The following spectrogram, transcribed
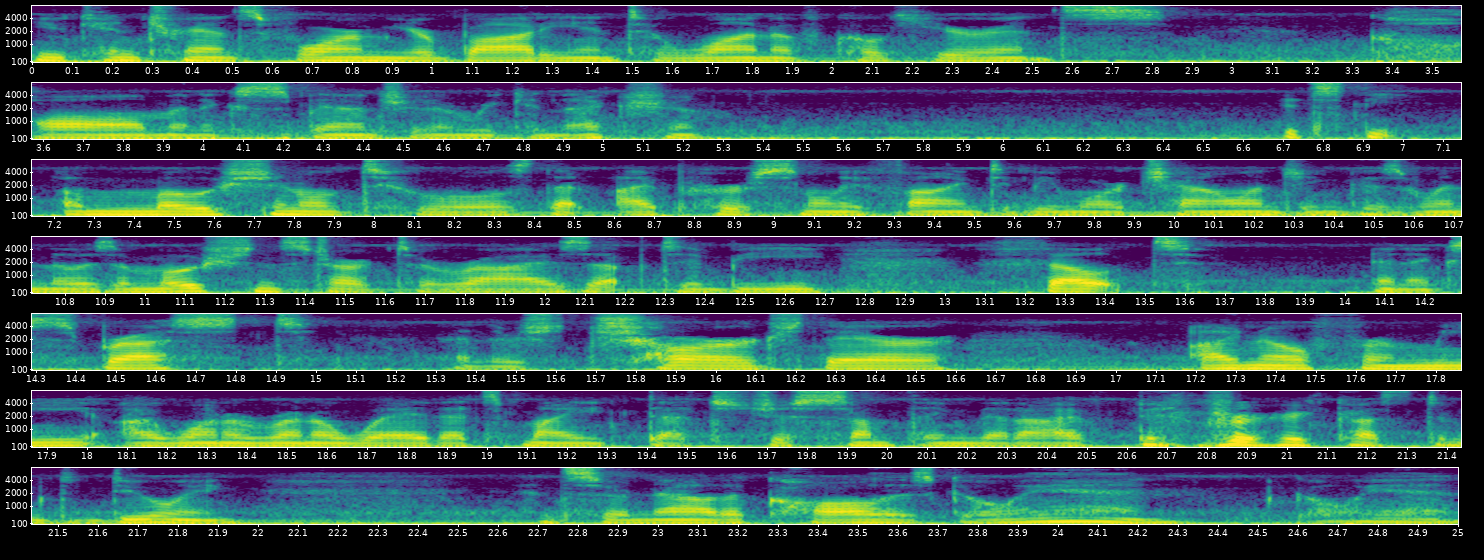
you can transform your body into one of coherence, calm, and expansion and reconnection. It's the emotional tools that I personally find to be more challenging because when those emotions start to rise up to be felt and expressed, and there's charge there, I know for me, I want to run away. That's my that's just something that I've been very accustomed to doing. And so now the call is go in, go in.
